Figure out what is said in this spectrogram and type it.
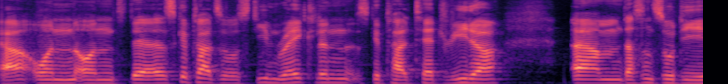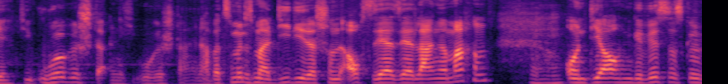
Ja, und, und der, es gibt halt so Stephen Raiklin, es gibt halt Ted Reader. Ähm, das sind so die, die Urgesteine, nicht Urgesteine, aber zumindest mal die, die das schon auch sehr, sehr lange machen und die auch ein gewisses Ge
